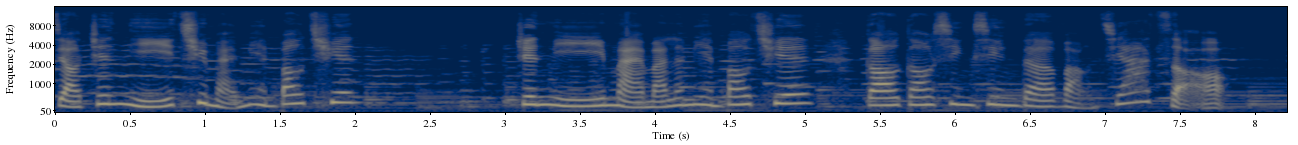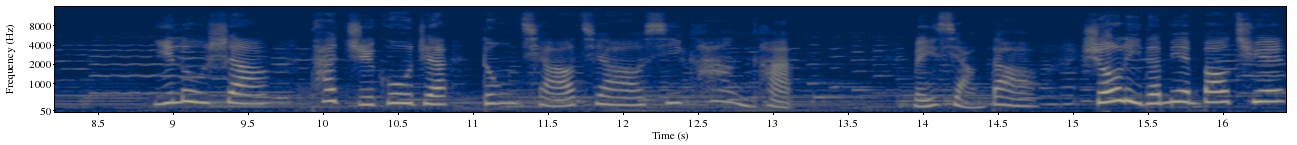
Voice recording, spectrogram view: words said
叫珍妮去买面包圈。珍妮买完了面包圈，高高兴兴地往家走。一路上，她只顾着东瞧瞧西看看，没想到手里的面包圈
